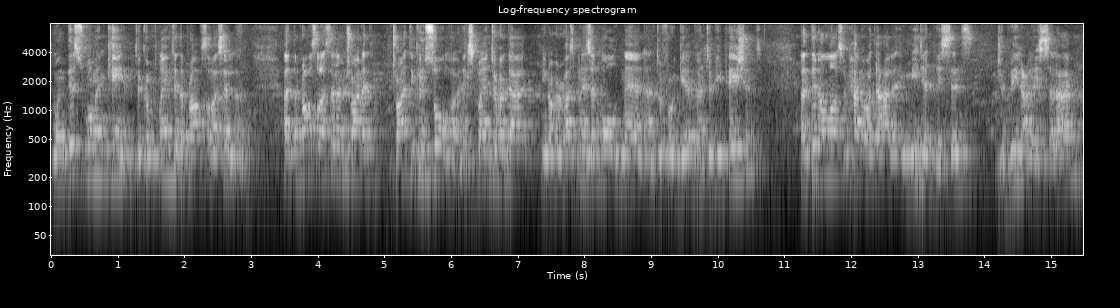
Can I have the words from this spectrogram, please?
when this woman came to complain to the Prophet sallallahu and the Prophet ﷺ trying to, trying to console her and explain to her that you know, her husband is an old man and to forgive and to be patient. And then Allah subhanahu wa ta'ala immediately sends جبريل عليه السلام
